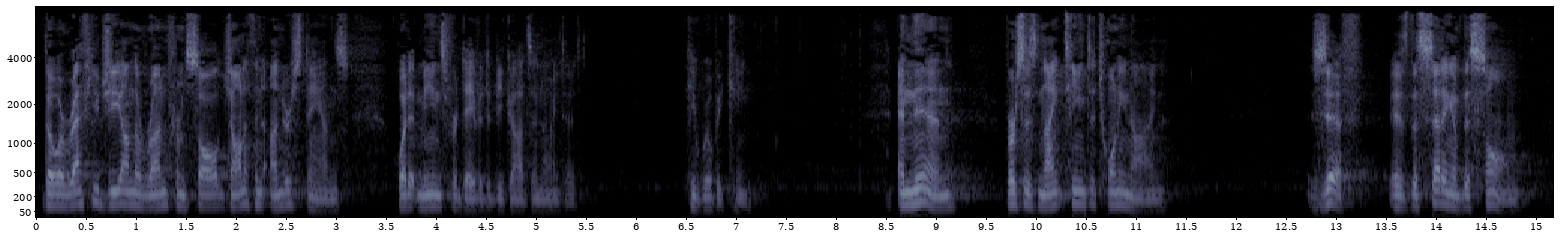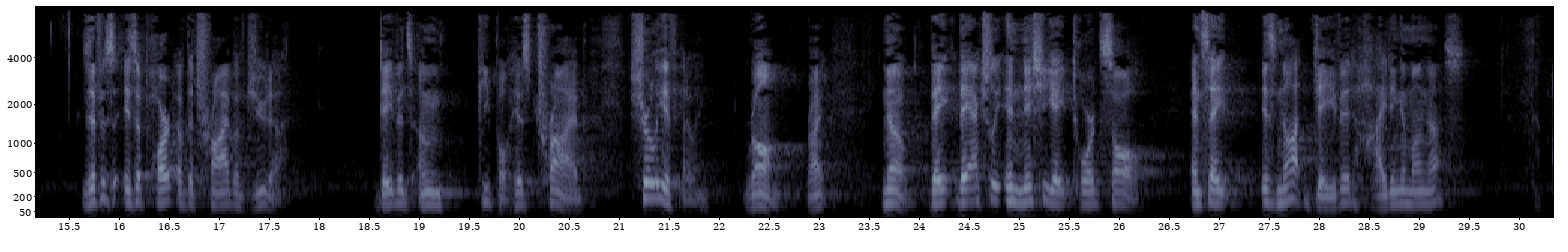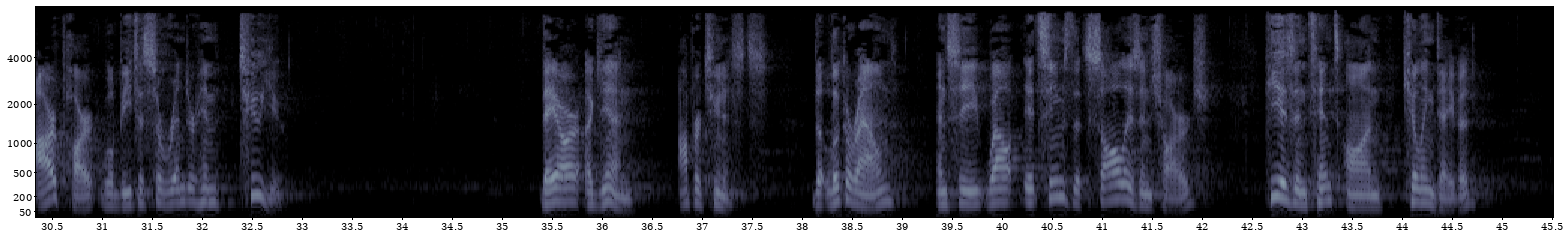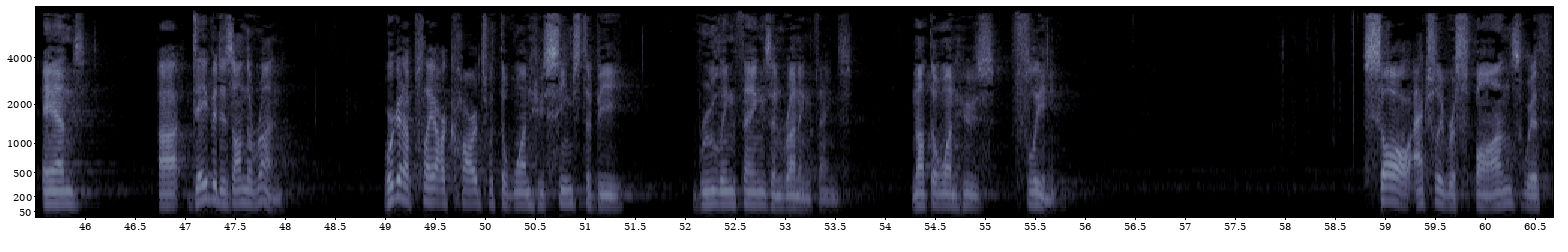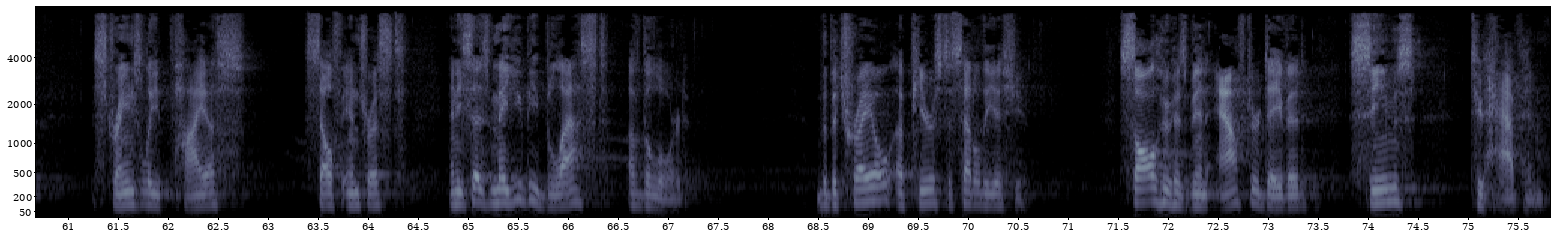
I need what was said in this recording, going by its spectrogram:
Though a refugee on the run from Saul, Jonathan understands what it means for David to be God's anointed. He will be king. And then, verses 19 to 29, Ziph is the setting of this psalm. Ziph is, is a part of the tribe of Judah, David's own people, his tribe. Surely if wrong, right? No, they, they actually initiate towards Saul and say, Is not David hiding among us? Our part will be to surrender him to you. They are, again, opportunists that look around and see, well, it seems that Saul is in charge. He is intent on killing David, and uh, David is on the run. We're going to play our cards with the one who seems to be ruling things and running things, not the one who's fleeing. Saul actually responds with strangely pious self interest, and he says, May you be blessed of the Lord. The betrayal appears to settle the issue. Saul, who has been after David, seems to have him.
